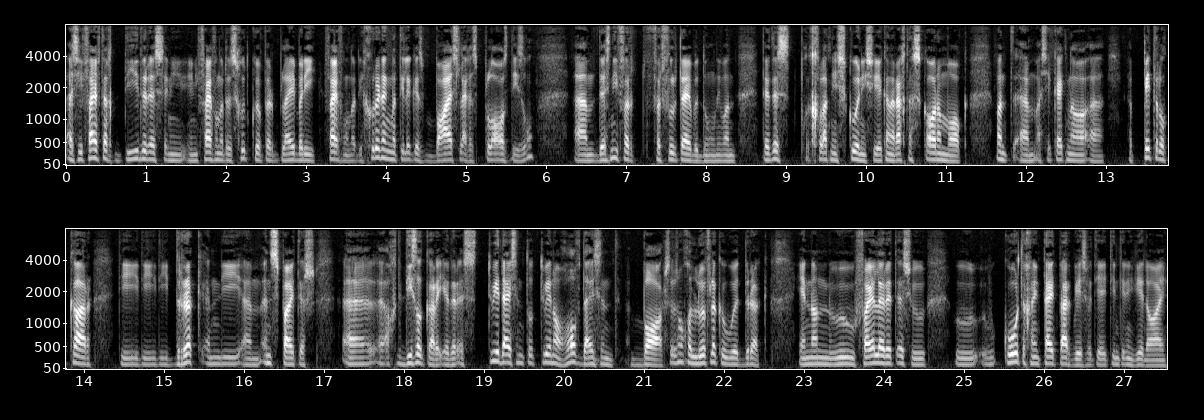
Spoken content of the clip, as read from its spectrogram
as die 50 duurder is en die en die 500 is goedkoper, bly by die 500. Die groot ding natuurlik is baie sleg is plaas diesel. Ehm um, dis nie vir vir voertuie bedoel nie want dit is glad nie skoon nie, so jy kan regtig skade maak. Want ehm um, as jy kyk na 'n uh, 'n petrolkar, die die die druk in die ehm um, inspuiters uh ag die dieselkarre eerder is 2000 tot 2500 bar. So is ongelooflike hoë druk. En dan hoe veiliger dit is, hoe hoe hoe korter gaan die tydperk wees wat jy teen teen weer daai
